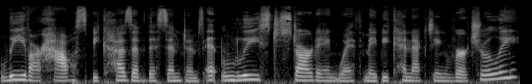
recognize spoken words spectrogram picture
leave our house because of the symptoms, at least starting with maybe connecting virtually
